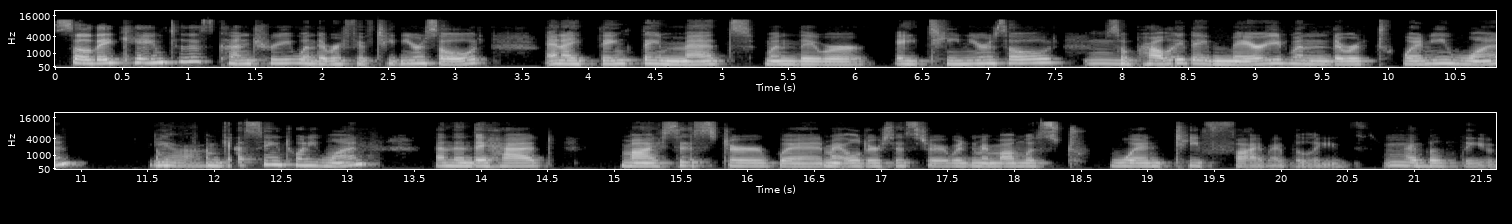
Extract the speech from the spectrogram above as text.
So they came to this country when they were 15 years old and i think they met when they were 18 years old. Mm. So probably they married when they were 21. Yeah. I'm, I'm, guessing 21. And then they had my sister when my older sister when my mom was 25, I believe. Mm. I believe.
